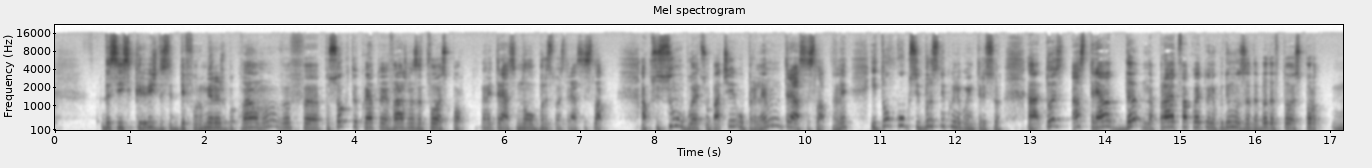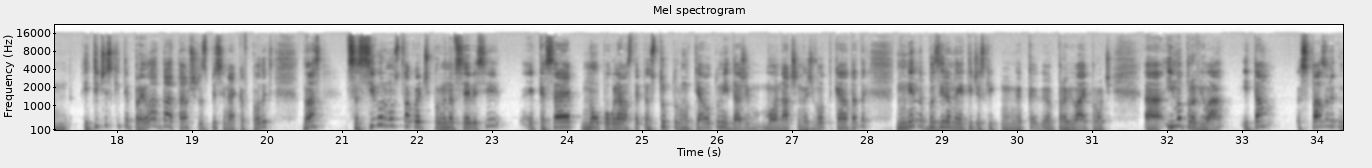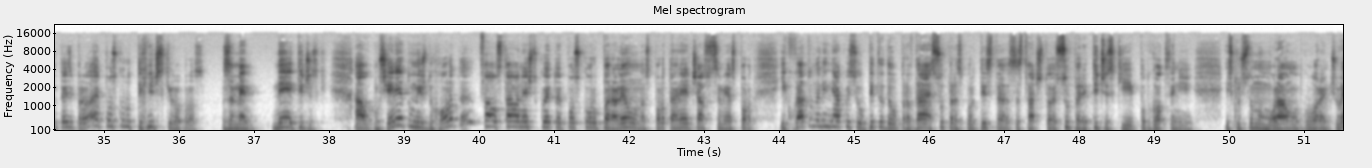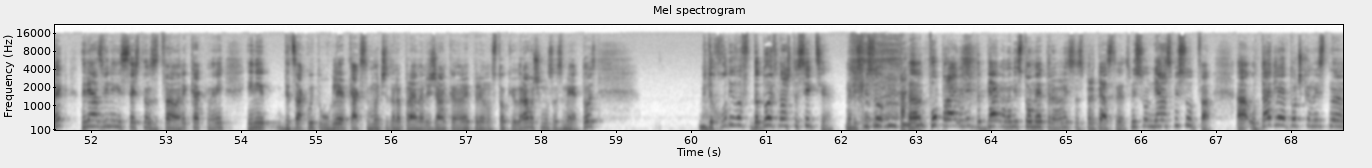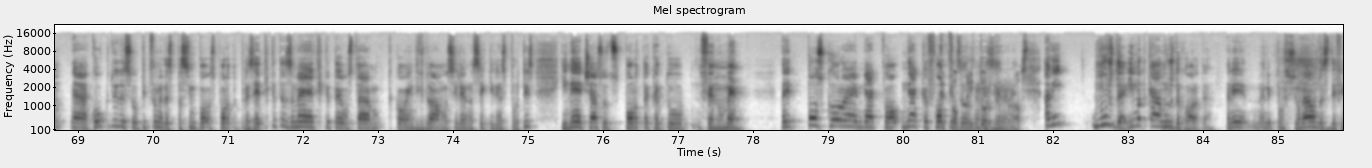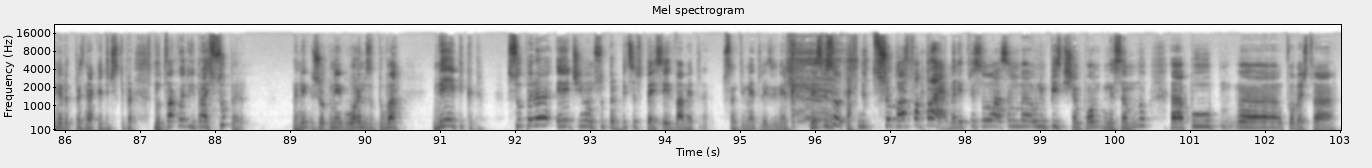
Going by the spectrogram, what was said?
да се изкривиш, да се деформираш буквално в посоката, която е важна за твоя спорт. Нали, трябва да си много бърз, т.е. трябва да си слаб. Ако си сумо боец обаче, определено трябва да се слаб, нали? И то колко си бърз, никой не го интересува. А, тоест, аз трябва да направя това, което е необходимо, за да бъда в този спорт. Етическите правила, да, там ще разписа някакъв кодекс, но аз със сигурност това, което ще променя в себе си, е, касае много по-голяма степен структурно тялото ми и даже моят начин на живот, така нататък, но не на базирана на етически правила и прочи. Има правила и там спазването на тези правила е по-скоро технически въпрос за мен. Не етически. А отношението между хората, това остава нещо, което е по-скоро паралелно на спорта, а не е част от самия спорт. И когато нали, някой се опита да оправдае супер спортиста с това, че той е супер етически подготвен и изключително морално отговорен човек, нали, аз винаги се сещам за това, нали, как нали, едни деца, които го гледат как се мъчи да направи нали, жанка, нали, примерно 100 кг, ще му се смеят. Тоест, да ходи в, да дойде в нашата секция. Нали, смисъл, какво прави, нали, да бяга нали, 100 метра нали, с препятствия. Смисъл, няма смисъл от това. А, от тази гледна точка, наистина, а, колкото и да се опитваме да спасим спорта през етиката, за мен етиката е остава такова индивидуално усилие на всеки един спортист и не е част от спорта като феномен. Нали, по-скоро е някакво, някакъв опит Какво за организиране. Просто? Ами, нужда, има такава нужда хората. Нали, нали, професионално да се дефинират през някакви етически права. Но това, което ги прави супер, Нали? Защото ние говорим за това. Не е етиката. Супера е, че имам супер бицепс 52 метра, сантиметра, извинете. Нали, смисъл, защото аз това правя. Нали, смисъл, аз съм олимпийски шампион, не съм, но а, по... А, какво беше това?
